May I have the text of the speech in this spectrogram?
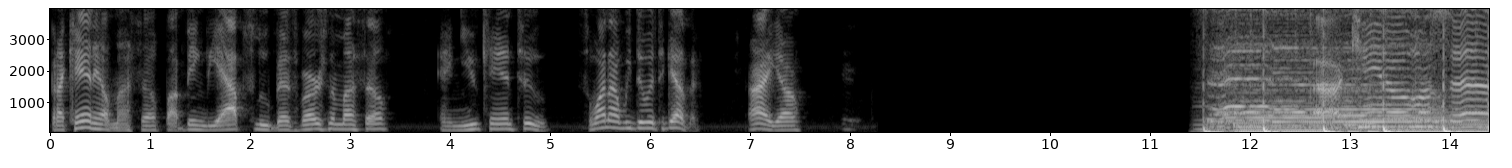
but I can help myself by being the absolute best version of myself. And you can too. So why not we do it together? All right, y'all. I can't help myself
